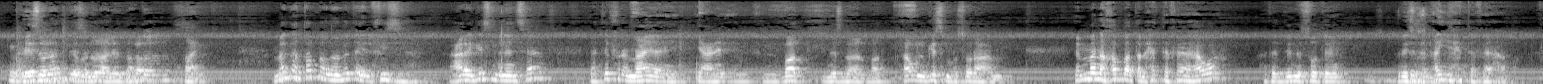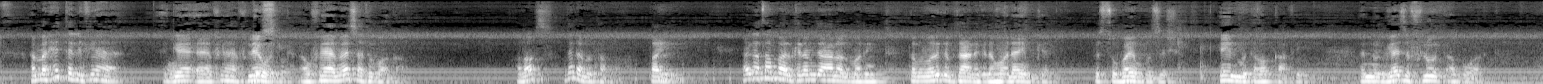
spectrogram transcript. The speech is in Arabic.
resonant ده بنقول عليه ضغط طيب. أجي اطبق مبادئ الفيزياء؟ على جسم الإنسان هتفرق معايا إيه؟ يعني البطن بالنسبة للبطن أو الجسم بصورة عامة. إما أنا أخبط الحتة فيها هواء هتديني صوت إيه؟ resonant أي حتة فيها هواء أما الحتة اللي فيها جا فيها fluid أو فيها mass هتبقى ضغط. خلاص؟ ده اللي بنطبقه طيب. أجي أطبق الكلام ده على المريض. طب المريض بتاعنا كده هو نايم كده في ال supine position إيه المتوقع فيه؟ إنه ال gases float upward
